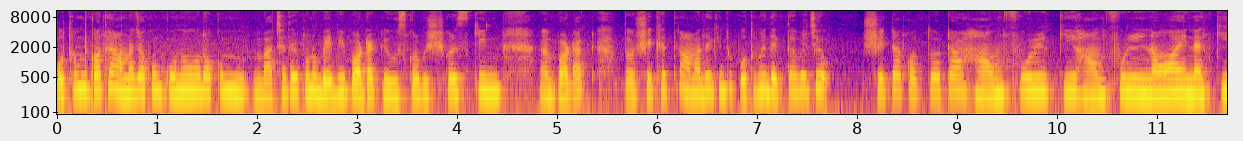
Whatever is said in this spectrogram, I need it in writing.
প্রথম কথা আমরা যখন কোনো রকম বাচ্চাদের কোনো বেবি প্রোডাক্ট ইউজ করব, বিশেষ করে স্কিন প্রোডাক্ট তো সেক্ষেত্রে আমাদের কিন্তু প্রথমে দেখতে হবে যে, সেটা কতটা হার্মফুল কি হার্মফুল নয় না কি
